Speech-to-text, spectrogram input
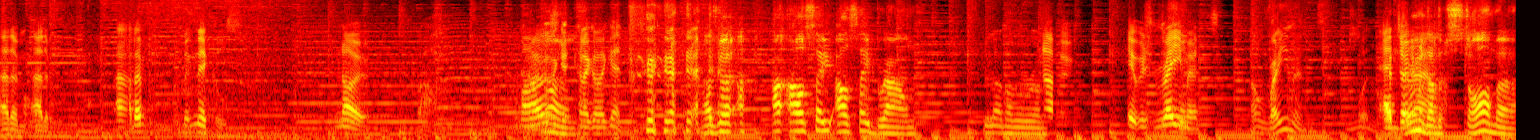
Adam. Adam. Adam? McNichols. No. Oh, Can I go Miles? Oh. again? Can I go again? I was gonna, I, I- I'll say I'll say Brown. We let him have a run. No. It was Raymond. oh, Raymond. What? I don't, Raymond had a stormer.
